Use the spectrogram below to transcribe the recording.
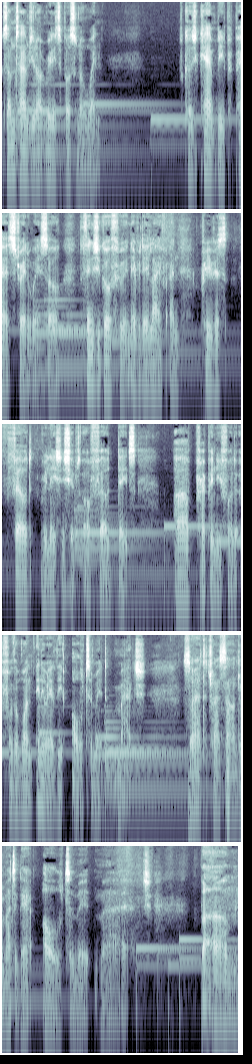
sometimes you're not really supposed to know when because you can't be prepared straight away. So the things you go through in everyday life and previous failed relationships or failed dates are prepping you for the for the one anyway, the ultimate match. So I had to try and sound dramatic there. Ultimate match. But um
